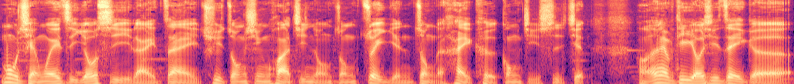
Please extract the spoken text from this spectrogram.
目前为止有史以来在去中心化金融中最严重的骇客攻击事件。好，NFT 游戏这个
